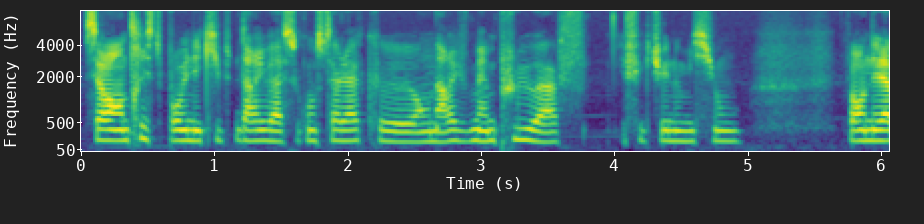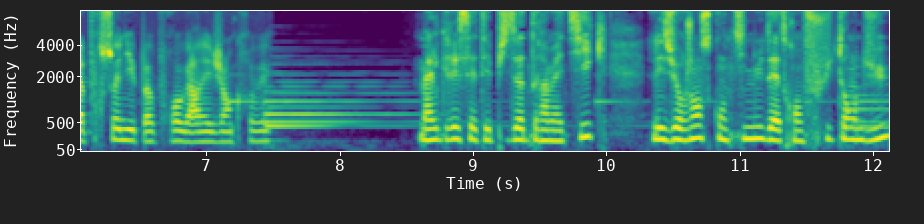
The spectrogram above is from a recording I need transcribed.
c'est vraiment triste pour une équipe d'arriver à ce constat-là qu'on n'arrive même plus à effectuer nos missions. Enfin, on est là pour soigner, pas pour regarder les gens crever. Malgré cet épisode dramatique, les urgences continuent d'être en flux tendu.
